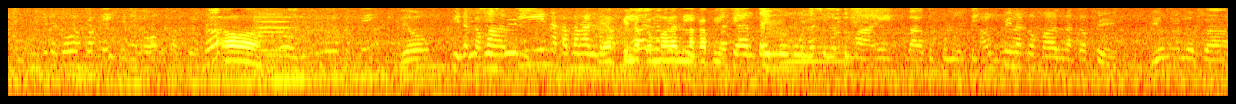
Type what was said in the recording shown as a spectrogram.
yung ginagawang kape. Ginagawang kape. No? Oo. Oo, ginagawang kape. Yung Pinakamahal, pinakamahal Kaya pinakamahal na kape. Kasi antayin mo muna sila tumae bago pulutin. ang pinakamahal na kape, yung ano sa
